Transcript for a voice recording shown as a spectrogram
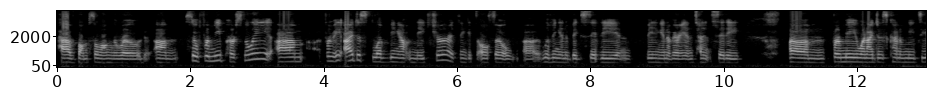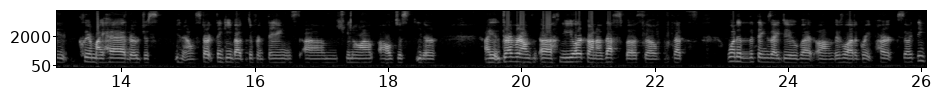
have bumps along the road. Um, so for me personally, um, for me, I just love being out in nature. I think it's also uh, living in a big city and being in a very intense city. Um, for me, when I just kind of need to clear my head or just you know start thinking about different things um, you know I'll, I'll, just either i drive around uh, new york on a vespa so that's one of the things i do but um, there's a lot of great parks so i think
